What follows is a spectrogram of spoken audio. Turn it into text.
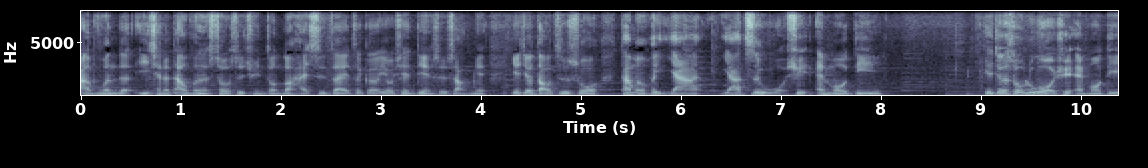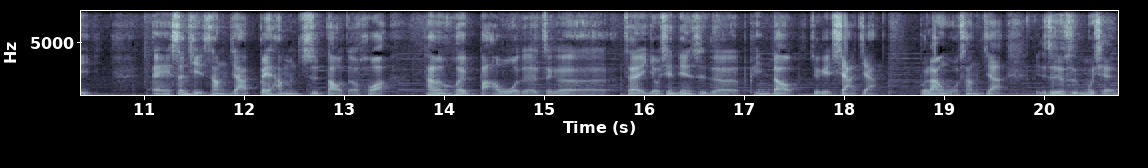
大部分的以前的大部分的收视群众都还是在这个有线电视上面，也就导致说他们会压压制我去 MOD，也就是说，如果我去 MOD，诶申请上架被他们知道的话，他们会把我的这个在有线电视的频道就给下架，不让我上架，这就是目前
